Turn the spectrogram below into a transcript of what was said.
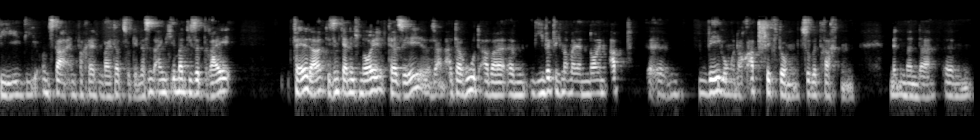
die, die uns da einfach helfen, weiterzugehen. Das sind eigentlich immer diese drei Felder, die sind ja nicht neu per se, das ist ja ein alter Hut, aber ähm, die wirklich nochmal in neuen Abwägung äh, und auch Abschichtungen zu betrachten miteinander. Ähm,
